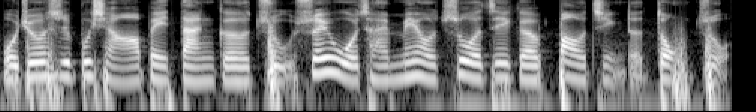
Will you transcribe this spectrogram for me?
我就是不想要被耽搁住，所以我才没有做这个报警的动作。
